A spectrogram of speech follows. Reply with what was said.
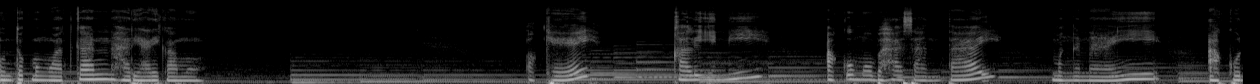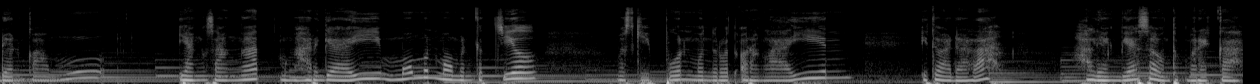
untuk menguatkan hari-hari kamu. Oke, kali ini aku mau bahas santai mengenai aku dan kamu yang sangat menghargai momen-momen kecil, meskipun menurut orang lain itu adalah hal yang biasa untuk mereka.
